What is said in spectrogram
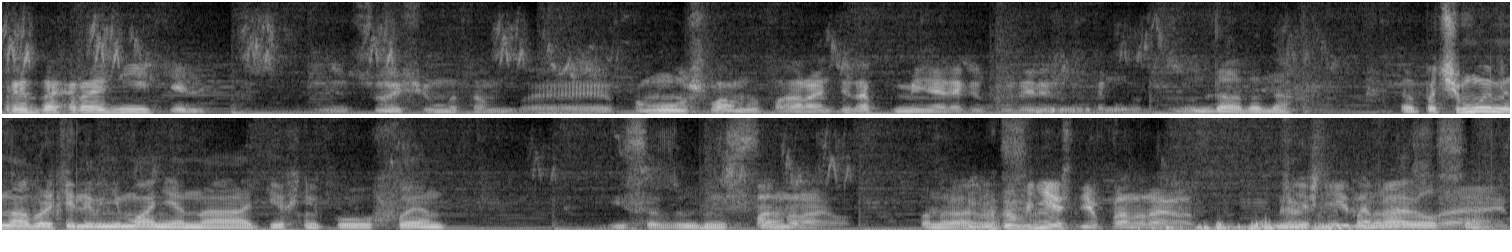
предохранитель. Что еще мы там? э, По-моему, шлангу по гарантии, да, поменяли какую-то или? Да, да, да. Э, Почему именно обратили внимание на технику Фэн и сотрудничество? Понравилось. Понравилось. Внешне понравилось. Внешне Картина понравился. большая.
